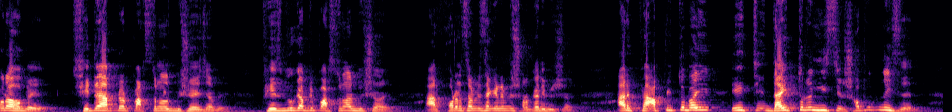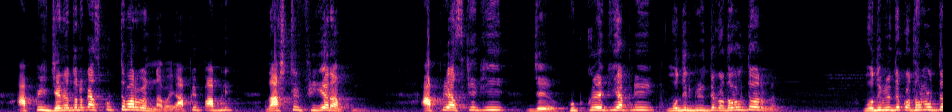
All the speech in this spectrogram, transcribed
করা হবে, সেটা আপনার পার্সোনাল বিষয়ে যাবে। ফেসবুকে আপনি পার্সোনাল বিষয়, আর ফরেন সার্ভিস একাডেমি সরকারি বিষয়। আর আপনি তো ভাই এই দায়িত্বটা নিচ্ছেন শপথ নিয়েছেন আপনি জেনে তেন কাজ করতে পারবেন না ভাই। আপনি পাবলিক রাষ্ট্রের ফিগার আপনি। আপনি আজকে কি, যে হুট করে কি আপনি মোদির বিরুদ্ধে কথা বলতে পারবেন? মোদির বিরুদ্ধে কথা বলতে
